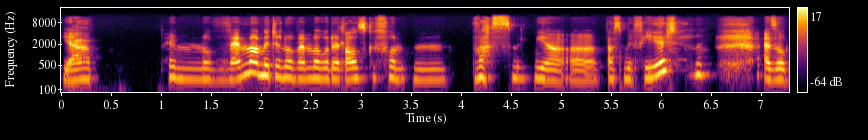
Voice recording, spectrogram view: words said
ja im November, Mitte November wurde rausgefunden, was mit mir, äh, was mir fehlt. Also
